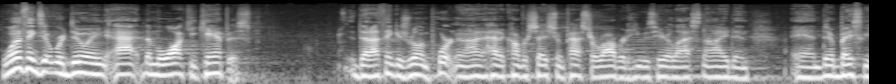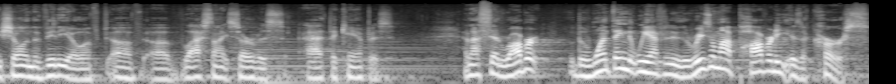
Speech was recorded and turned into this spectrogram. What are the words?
One of the things that we're doing at the Milwaukee campus that I think is real important, and I had a conversation with Pastor Robert. He was here last night, and, and they're basically showing the video of, of, of last night's service at the campus. And I said, Robert, the one thing that we have to do, the reason why poverty is a curse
